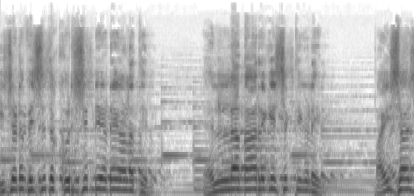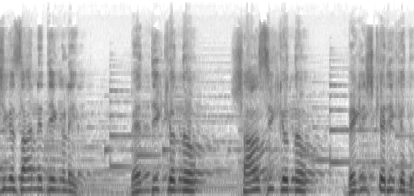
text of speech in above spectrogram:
ഈശോയുടെ വിശുദ്ധ കുരിശിന്റെ അടയാളത്തിൽ എല്ലാ നാരകീയ ശക്തികളെയും പൈശാചിക സാന്നിധ്യങ്ങളെയും ബന്ധിക്കുന്നു ശാസിക്കുന്നു ബഹിഷ്കരിക്കുന്നു.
